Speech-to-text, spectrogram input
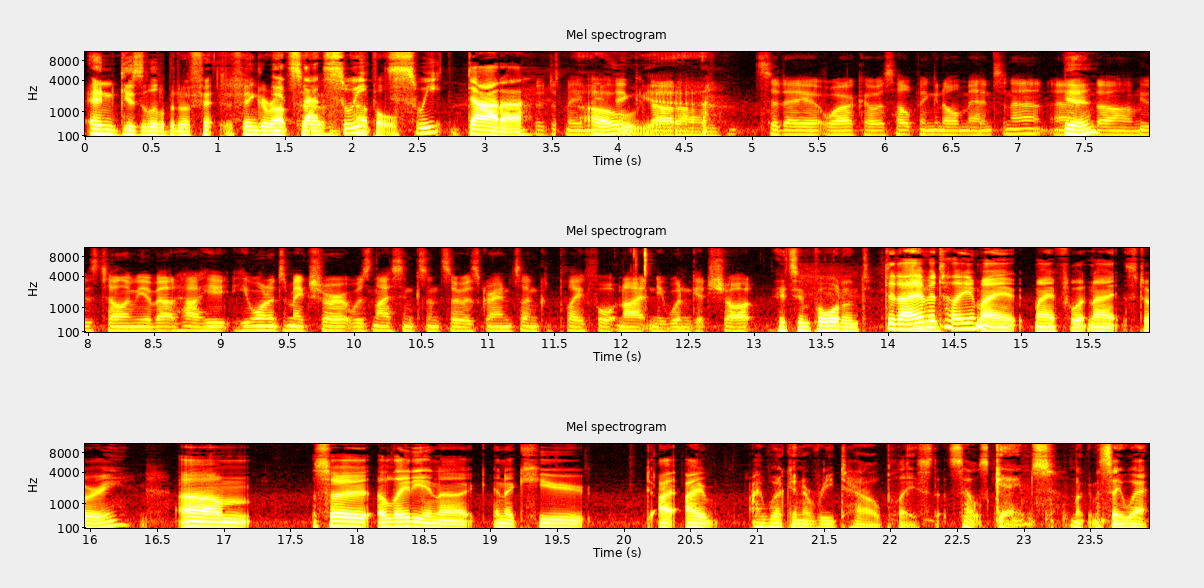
and gives a little bit of a fi- finger up it's to that sweet, Apple. sweet data. It just made me Oh, think about yeah. um, today at work. I was helping an old man internet, Yeah. and um, he was telling me about how he, he wanted to make sure it was nice and consistent so his grandson could play Fortnite and he wouldn't get shot. It's important. Did I ever Mm. tell you my my Fortnite story? Um, so a lady in a in a queue, I I, I work in a retail place that sells games. I'm not going to say where.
